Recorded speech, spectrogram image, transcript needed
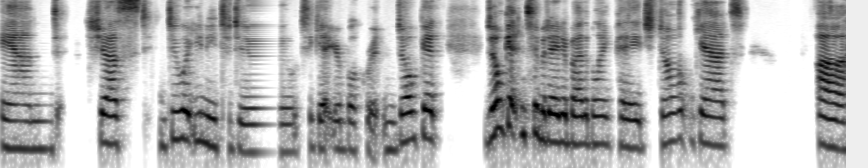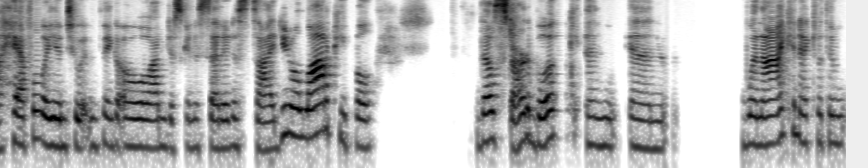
and just do what you need to do to get your book written. Don't get don't get intimidated by the blank page. Don't get uh, halfway into it and think, oh, I'm just going to set it aside. You know, a lot of people, they'll start a book and and when I connect with them,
